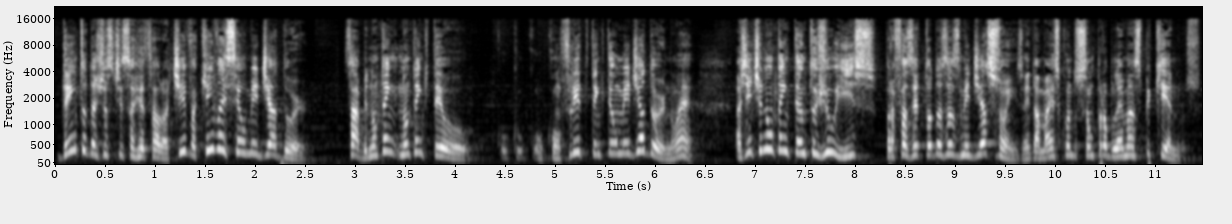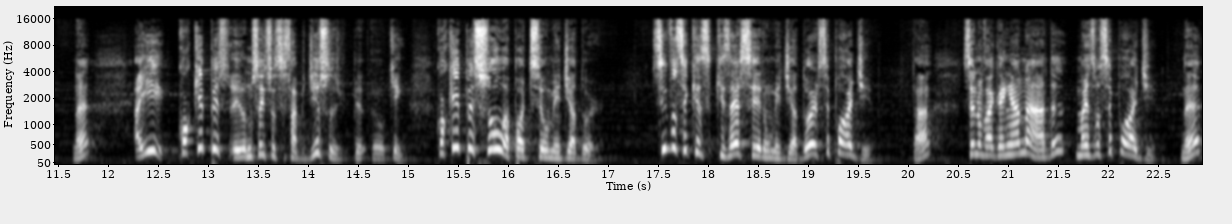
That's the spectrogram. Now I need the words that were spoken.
Dentro da justiça restaurativa, quem vai ser o mediador? Sabe, não tem, não tem que ter o, o, o conflito, tem que ter um mediador, não é? A gente não tem tanto juiz para fazer todas as mediações, ainda mais quando são problemas pequenos, né? Aí, qualquer pessoa, eu não sei se você sabe disso, quem? Qualquer pessoa pode ser o mediador. Se você quis- quiser ser um mediador, você pode, tá? Você não vai ganhar nada, mas você pode, né?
